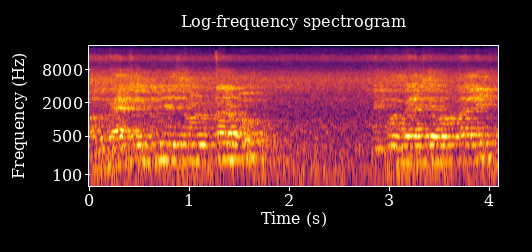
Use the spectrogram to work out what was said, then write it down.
వాళ్ళు బ్యాంక్ యుద్ధం చేసిన వాళ్ళు ఉంటారు. depois vai ter outro ali.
